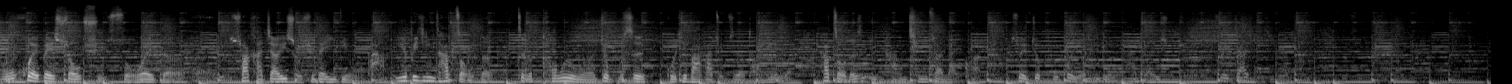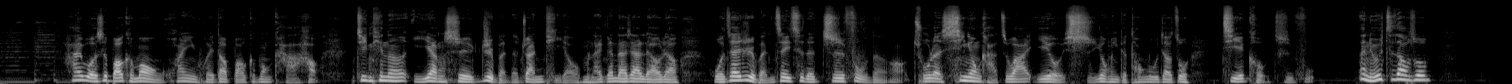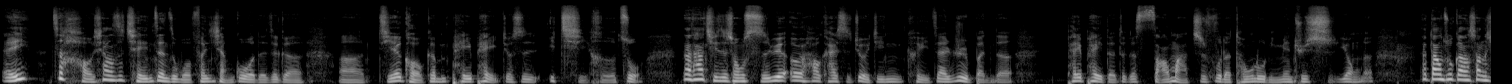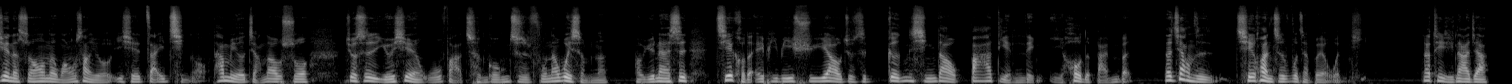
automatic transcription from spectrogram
不会被收取所谓的呃刷卡交易手续费一点五趴，因为毕竟他走的这个通路呢，就不是国际发卡组织的通路了。他走的是银行清算那一块，所以就不会有一点五趴交易手。所以加起来是多少？嗨，我是宝可梦，欢迎回到宝可梦卡号。今天呢，一样是日本的专题哦，我们来跟大家聊聊我在日本这一次的支付呢哦，除了信用卡之外，也有使用一个通路叫做接口支付。那你会知道说，诶。这好像是前一阵子我分享过的这个呃，接口跟 PayPay 就是一起合作。那它其实从十月二号开始就已经可以在日本的 PayPay 的这个扫码支付的通路里面去使用了。那当初刚上线的时候呢，网络上有一些灾情哦，他们有讲到说，就是有一些人无法成功支付。那为什么呢？哦，原来是接口的 APP 需要就是更新到八点零以后的版本，那这样子切换支付才不会有问题。那提醒大家。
